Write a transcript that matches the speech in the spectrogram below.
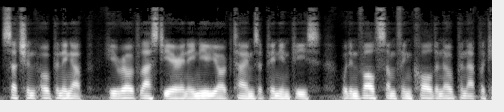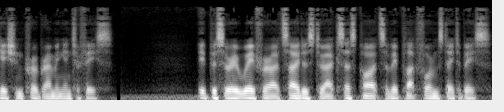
Such an opening up, he wrote last year in a New York Times opinion piece, would involve something called an Open Application Programming Interface. APIs are a way for outsiders to access parts of a platform's database.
